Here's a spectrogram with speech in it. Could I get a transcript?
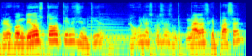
Pero con Dios todo tiene sentido. Aún las cosas malas que pasan,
